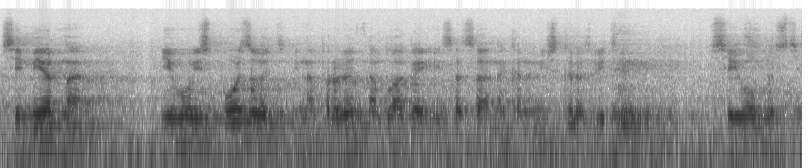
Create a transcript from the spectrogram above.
всемерно его использовать и направлять на благо и социально-экономическое развитие всей области.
